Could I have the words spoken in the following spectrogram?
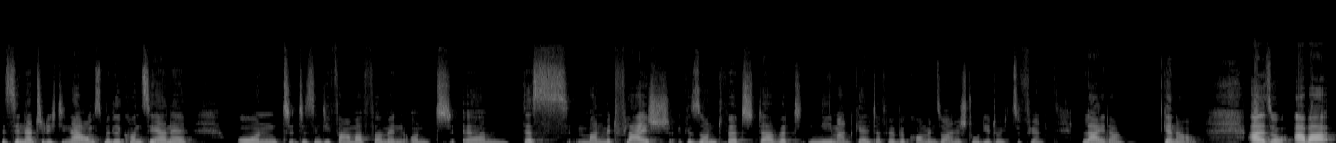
Das sind natürlich die Nahrungsmittelkonzerne und das sind die Pharmafirmen. Und ähm, dass man mit Fleisch gesund wird, da wird niemand Geld dafür bekommen, so eine Studie durchzuführen. Leider. Genau. Also, aber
